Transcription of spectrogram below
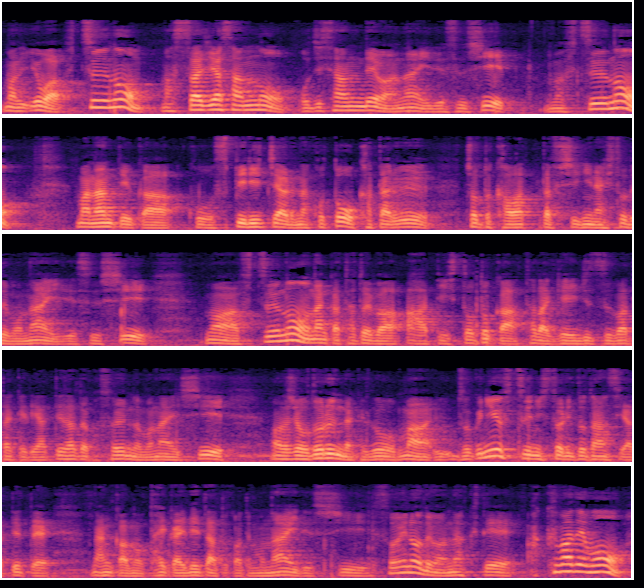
まあ、要は普通のマッサージ屋さんのおじさんではないですし、まあ、普通の、まあ、なんていうか、こう、スピリチュアルなことを語る、ちょっと変わった不思議な人でもないですし、まあ普通のなんか例えばアーティストとかただ芸術畑でやってたとかそういうのもないし私踊るんだけどまあ俗に言う普通にストリートダンスやっててなんかの大会出たとかでもないですしそういうのではなくてあくまでも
